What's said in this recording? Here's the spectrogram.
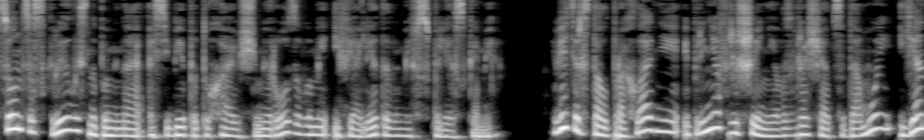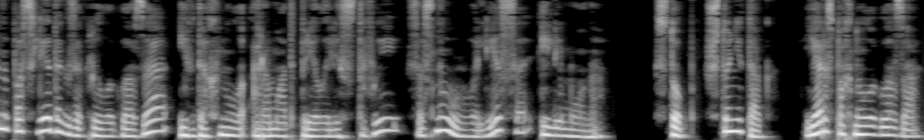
Солнце скрылось, напоминая о себе потухающими розовыми и фиолетовыми всплесками. Ветер стал прохладнее, и, приняв решение возвращаться домой, я напоследок закрыла глаза и вдохнула аромат прелой листвы, соснового леса и лимона. Стоп, что не так? Я распахнула глаза.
